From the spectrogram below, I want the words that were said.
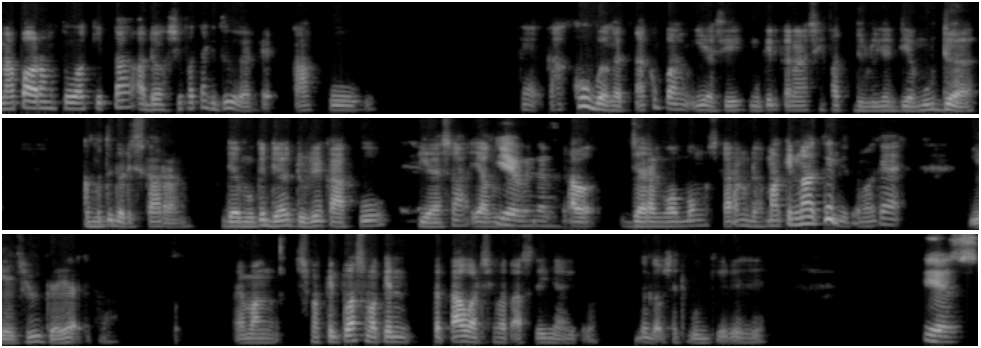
kenapa orang tua kita ada sifatnya gitu kan, kayak kaku, kayak kaku banget. Aku paham, iya sih, mungkin karena sifat dulunya dia muda, kebentuk dari sekarang. Dia mungkin dia dulunya kaku, biasa, yang iya benar. jarang ngomong, sekarang udah makin-makin gitu. Makanya iya juga ya. Gitu. Emang semakin tua semakin ketahuan sifat aslinya itu. Itu nggak bisa dipungkiri sih. Iya, s-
